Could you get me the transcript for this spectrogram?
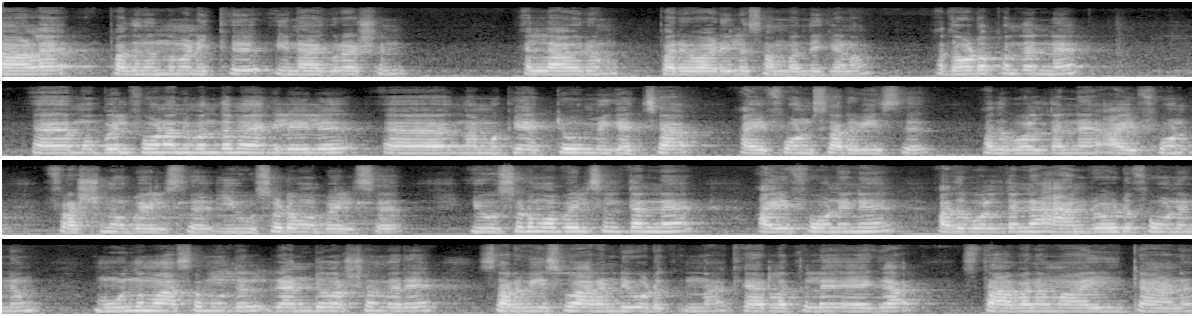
നാളെ പതിനൊന്ന് മണിക്ക് ഇനാഗുറേഷൻ എല്ലാവരും പരിപാടിയിൽ സംബന്ധിക്കണം. അതോടൊപ്പം തന്നെ മൊബൈൽ ഫോൺ അനുബന്ധ മേഖലയിൽ നമുക്ക് ഏറ്റവും മികച്ച ഐഫോൺ സർവീസ് അതുപോലെ തന്നെ iPhone fresh mobiles used mobiles used മൊബൈൽസിൽ തന്നെ ഐഫോണിന് അതുപോലെ തന്നെ ആൻഡ്രോയിഡ് ഫോണിനും മൂന്ന് മാസം മുതൽ രണ്ട് വർഷം വരെ സർവീസ് വാറണ്ടി കൊടുക്കുന്ന കേരളത്തിലെ ഏക സ്ഥാപനമായിട്ടാണ്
